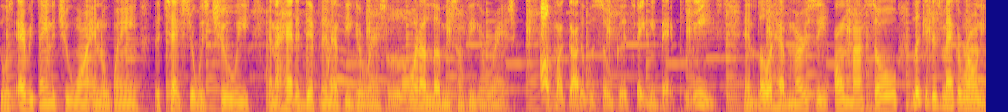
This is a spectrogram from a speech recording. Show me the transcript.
It was everything that you want in a wing. The texture was chewy. And I had to dip it in that vegan ranch. Lord, I love me some vegan ranch. Oh my God, it was so good. Take me back, please. And Lord have mercy on my soul. Look at this macaroni.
